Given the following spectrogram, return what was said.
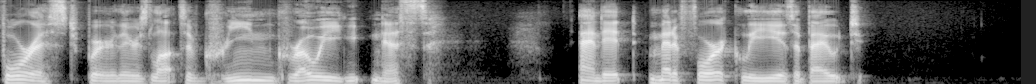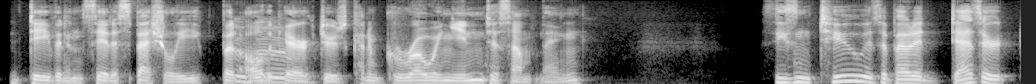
forest where there's lots of green growiness, and it metaphorically is about David and Syd, especially, but all the Mhm. characters kind of growing into something. Season two is about a desert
